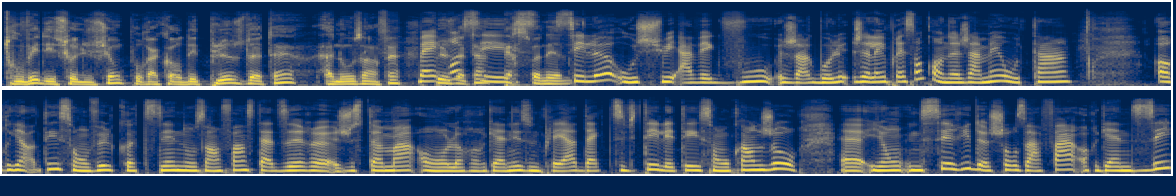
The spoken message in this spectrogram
trouver des solutions pour accorder plus de temps à nos enfants, ben, plus de temps personnel? C'est là où je suis avec vous, Jacques Beaulieu. J'ai l'impression qu'on n'a jamais autant orienter, si on veut, le quotidien de nos enfants, c'est-à-dire euh, justement, on leur organise une pléiade d'activités. L'été, ils sont au camp de jour. Euh, ils ont une série de choses à faire, organisées,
